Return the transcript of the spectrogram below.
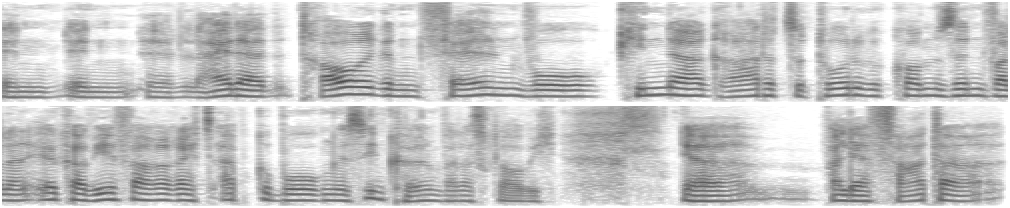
den, den äh, leider traurigen Fällen, wo Kinder gerade zu Tode gekommen sind, weil ein Lkw-Fahrer rechts abgebogen ist. In Köln war das, glaube ich. Ja, weil der Vater,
